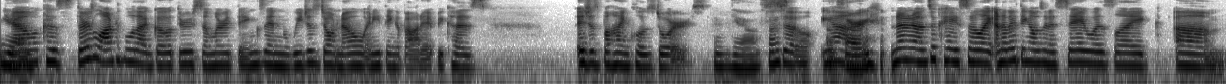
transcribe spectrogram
you yeah. know? Because there's a lot of people that go through similar things and we just don't know anything about it because it's just behind closed doors. Yeah so yeah. oh, sorry no no it's okay. So like another thing i was gonna say was like um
